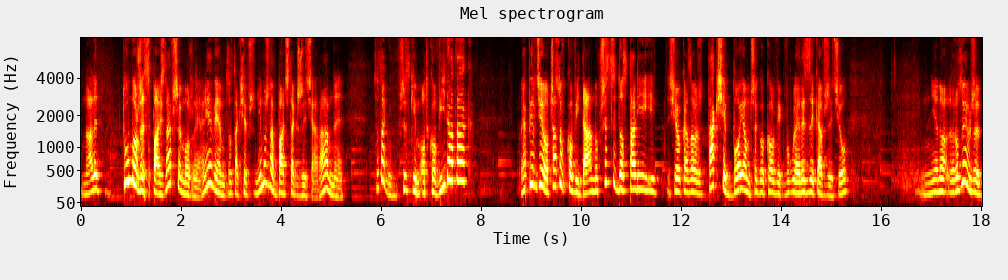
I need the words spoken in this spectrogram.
No ale tu może spaść, zawsze może, ja nie wiem, co tak się, nie można bać tak życia, rany. Co tak wszystkim od covid tak? Ja pierdzielę, od czasów covid no wszyscy dostali i się okazało, że tak się boją czegokolwiek, w ogóle ryzyka w życiu, nie no, rozumiem, że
